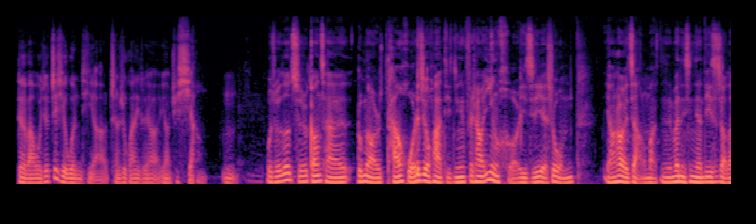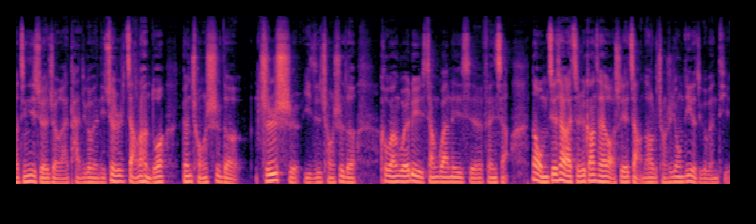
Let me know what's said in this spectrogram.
对吧？我觉得这些问题啊，城市管理者要要去想。嗯，我觉得其实刚才卢明老师谈活力这个话题已经非常硬核，以及也是我们杨少也讲了嘛。问题青年第一次找到经济学者来谈这个问题，确实讲了很多跟城市的知识以及城市的。客观规律相关的一些分享。那我们接下来，其实刚才老师也讲到了城市用地的这个问题，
